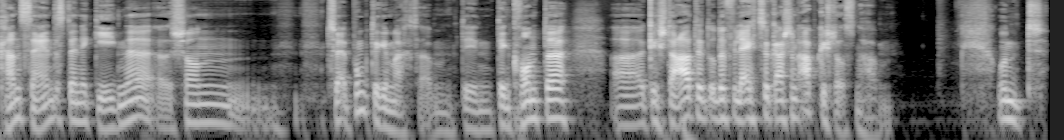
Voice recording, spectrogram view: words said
kann es sein, dass deine Gegner schon zwei Punkte gemacht haben, den, den Konter äh, gestartet oder vielleicht sogar schon abgeschlossen haben. Und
